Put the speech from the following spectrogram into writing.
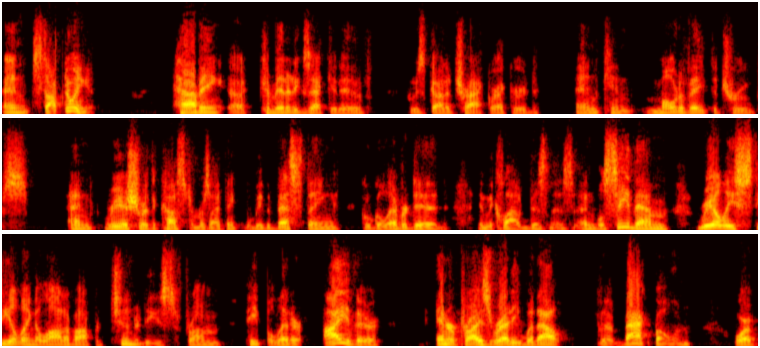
and stop doing it. Having a committed executive who's got a track record and can motivate the troops and reassure the customers, I think will be the best thing Google ever did in the cloud business. And we'll see them really stealing a lot of opportunities from people that are either enterprise ready without the backbone or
